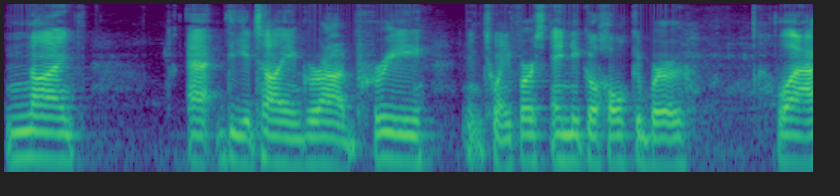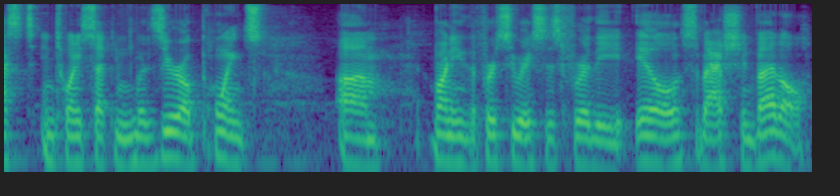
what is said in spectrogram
ninth at the Italian Grand Prix in 21st, and Nico Hulkenberg last in 22nd with zero points, um, running the first two races for the ill Sebastian Vettel.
